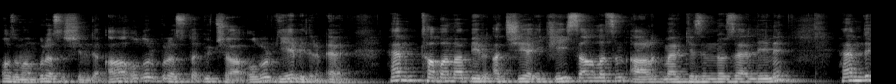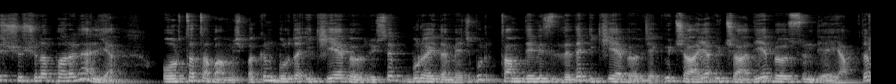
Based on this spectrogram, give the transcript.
O zaman burası şimdi A olur. Burası da 3A olur diyebilirim. Evet. Hem tabana bir açıya 2'yi sağlasın ağırlık merkezinin özelliğini. Hem de şu şuna paralel ya. Orta tabanmış. Bakın burada 2'ye böldüyse burayı da mecbur. Tam Denizli'de de 2'ye bölecek. 3A'ya 3A diye bölsün diye yaptım.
